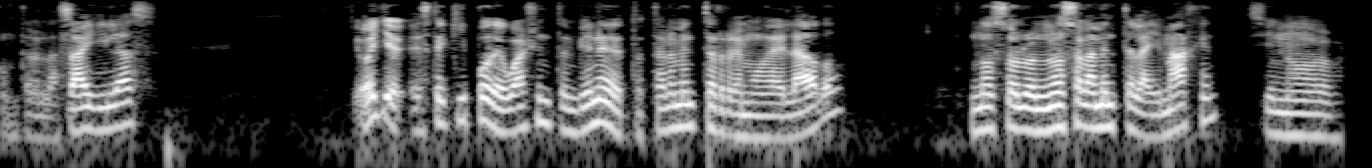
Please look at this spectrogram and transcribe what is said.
contra las Águilas. oye, este equipo de Washington viene totalmente remodelado, no solo, no solamente la imagen, sino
